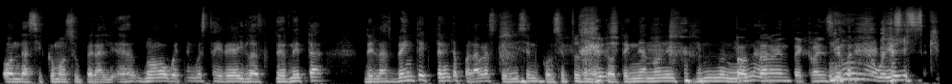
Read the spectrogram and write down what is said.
onda así como súper... eh, No, güey, tengo esta idea. Y las, de neta, de las 20, 30 palabras que dicen conceptos de mercadotecnia, no le entiendo ni una. Totalmente Ni coincido. una, güey. Es- ¿Qué,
